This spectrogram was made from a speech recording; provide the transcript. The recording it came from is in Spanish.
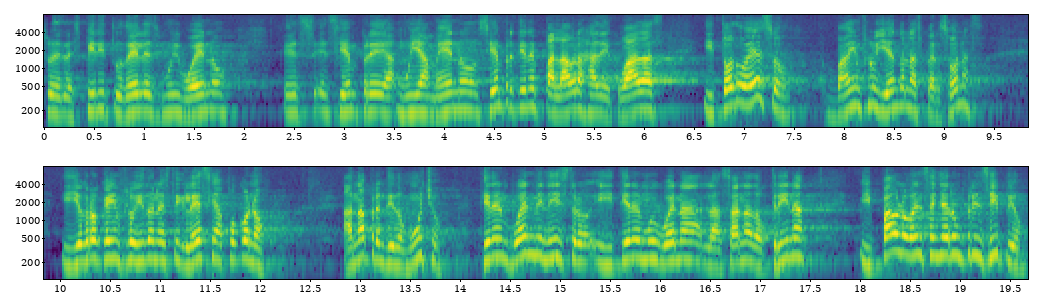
El espíritu de él es muy bueno es, siempre muy ameno, siempre tiene palabras adecuadas y todo eso va influyendo en las personas. Y yo creo que ha influido en esta iglesia, poco no? Han aprendido mucho, tienen buen ministro y tienen muy buena la sana doctrina. Y Pablo va a enseñar un principio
